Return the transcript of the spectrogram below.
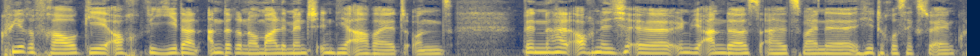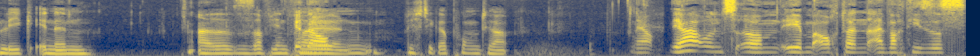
queere Frau gehe auch wie jeder andere normale Mensch in die Arbeit und bin halt auch nicht äh, irgendwie anders als meine heterosexuellen KollegInnen. Also das ist auf jeden genau. Fall ein wichtiger Punkt, ja. Ja, ja und ähm, eben auch dann einfach dieses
